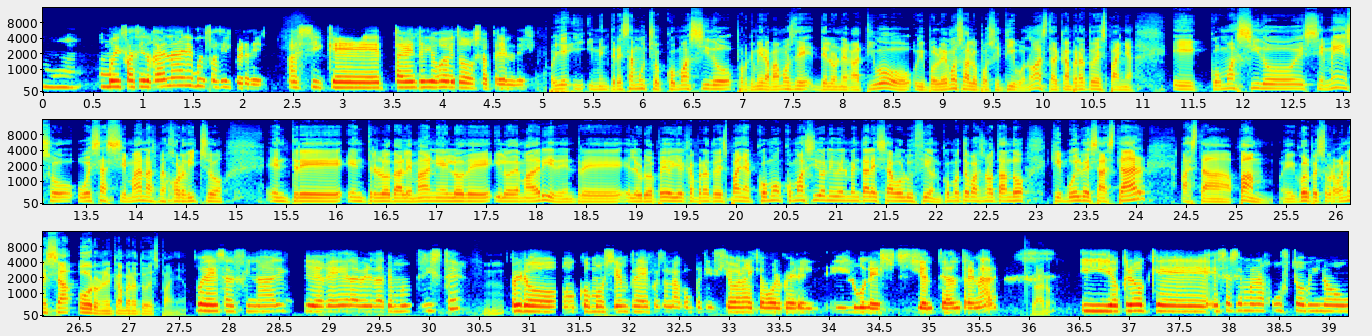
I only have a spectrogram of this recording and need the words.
muy fácil ganar y muy fácil perder. Así que también te digo que todo se aprende. Oye, y, me interesa mucho cómo ha sido, porque mira, vamos de, lo negativo y volvemos a lo positivo, ¿no? Hasta el Campeonato de España. Eh, ¿Cómo ha sido ese mes o, esas semanas, mejor dicho, entre, entre lo de Alemania y lo de, y lo de Madrid, entre el europeo y el Campeonato de España? ¿Cómo, ¿Cómo ha sido a nivel mental esa evolución? ¿Cómo te vas notando que vuelves a estar hasta, ¡pam!, eh, golpe sobre la mesa, oro en el Campeonato de España? Pues al final llegué, la verdad que muy triste pero como siempre después de una competición hay que volver el, lunes siguiente a entrenar. Claro. Y yo creo que esa semana justo vino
